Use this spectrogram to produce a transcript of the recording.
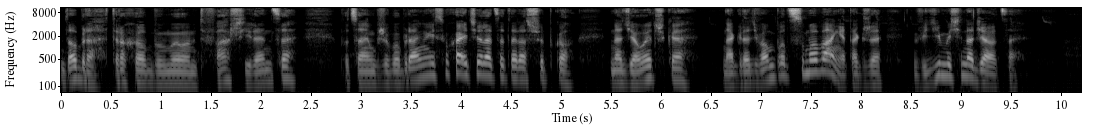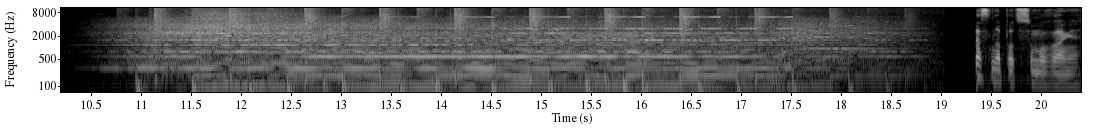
Dobra, trochę obmyłem twarz i ręce po całym grzybobraniu i słuchajcie, lecę teraz szybko na działeczkę nagrać wam podsumowanie, także widzimy się na działce. Czas na podsumowanie.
